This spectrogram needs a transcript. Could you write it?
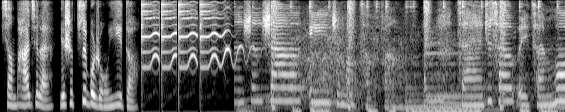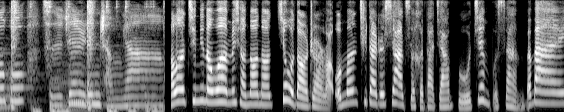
想爬起来也是最不容易的。此间人徜徉。好了，今天的万万没想到呢，就到这儿了。我们期待着下次和大家不见不散，拜拜。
